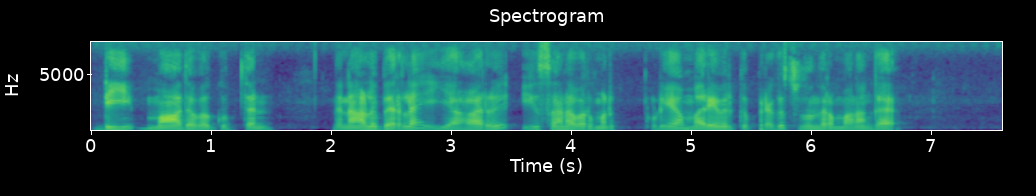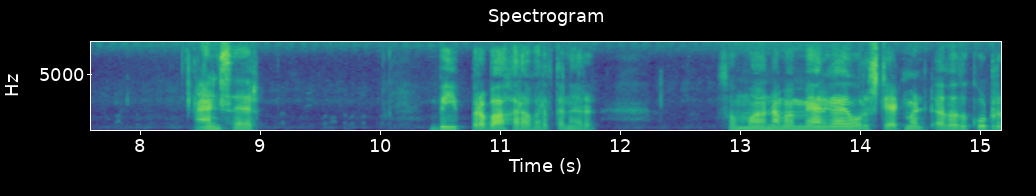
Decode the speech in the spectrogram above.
டி மாதவகுப்தன். இந்த நாலு பேரில் யார் உடைய மறைவிற்கு பிறகு சுதந்திரமானாங்க. ஆன்சர் பி பிரபாகரவர்த்தனர். ஸோ சும்மா நம்ம மேலே ஒரு ஸ்டேட்மெண்ட் அதாவது கூற்று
